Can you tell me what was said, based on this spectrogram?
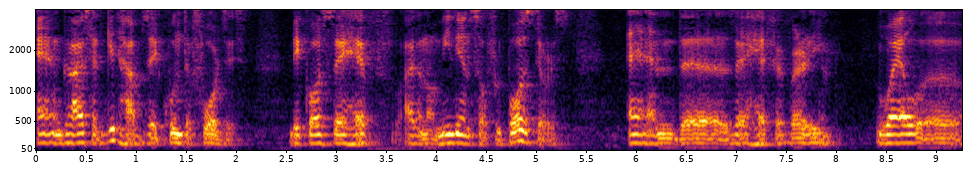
And guys at GitHub, they couldn't afford this. because they have I don't know millions of repositories, and uh, they have a very well uh,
